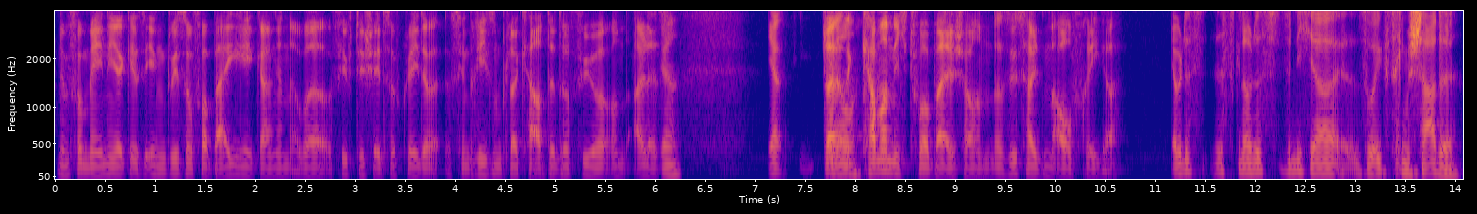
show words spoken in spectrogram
Nymphomaniac ist irgendwie so vorbeigegangen, aber Fifty Shades of Grey, da sind Riesenplakate dafür und alles. Ja. Ja, Da genau. kann man nicht vorbeischauen. Das ist halt ein Aufreger. Ja, aber das, das genau das finde ich ja so extrem schade.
